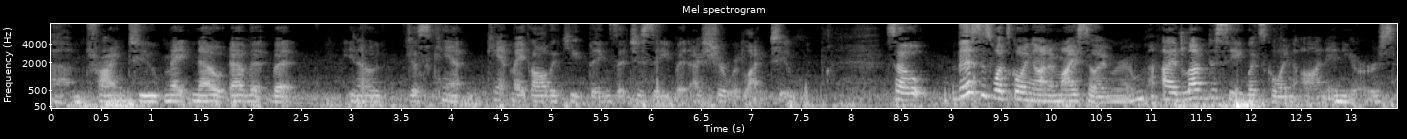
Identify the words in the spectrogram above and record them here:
um, trying to make note of it, but you know, just can't can't make all the cute things that you see, but I sure would like to. So this is what's going on in my sewing room. I'd love to see what's going on in yours.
